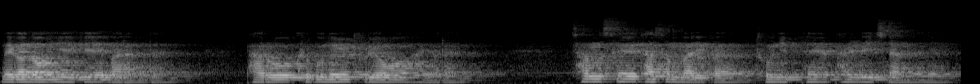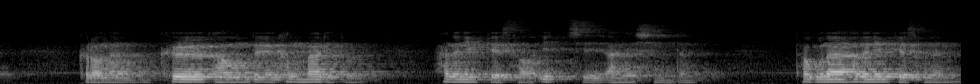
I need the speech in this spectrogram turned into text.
내가 너희에게 말한다. 바로 그분을 두려워하여라. 참새 다섯 마리가 두 잎에 팔리지 않느냐. 그러나 그 가운데 한 마리도 하느님께서 잊지 않으신다. 더구나 하느님께서는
